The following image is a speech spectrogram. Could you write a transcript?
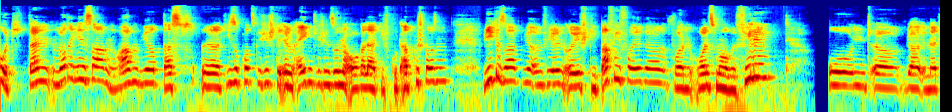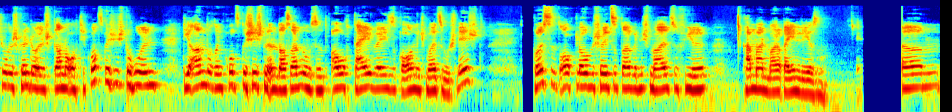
Gut, dann würde ich sagen, haben wir das, äh, diese Kurzgeschichte im eigentlichen Sinne auch relativ gut abgeschlossen. Wie gesagt, wir empfehlen euch die Buffy-Folge von Once More with Feeling. Und äh, ja, natürlich könnt ihr euch gerne auch die Kurzgeschichte holen. Die anderen Kurzgeschichten in der Sammlung sind auch teilweise gar nicht mal so schlecht. Kostet auch, glaube ich, heutzutage nicht mal allzu viel. Kann man mal reinlesen. Ähm,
